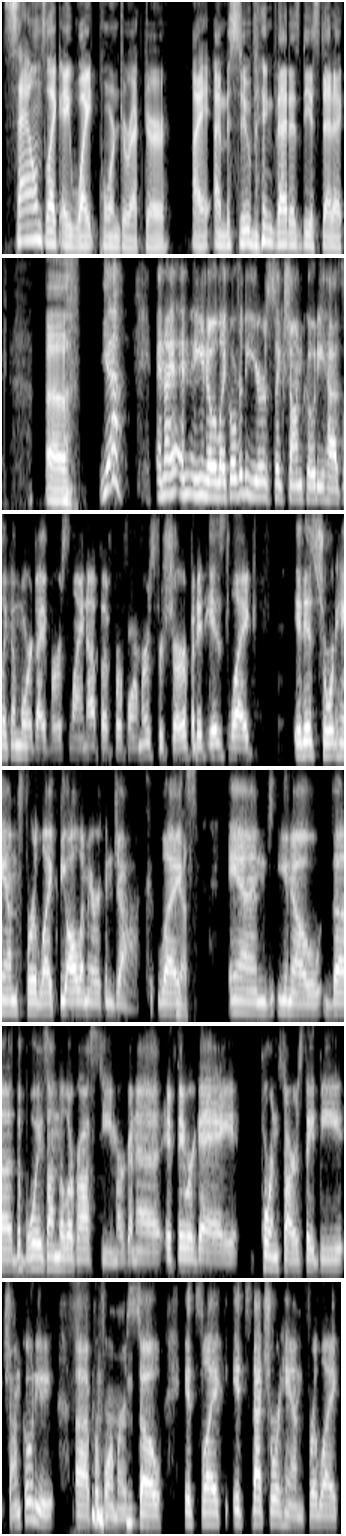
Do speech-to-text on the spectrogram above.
Sounds like a white porn director. I I'm assuming that is the aesthetic of. Yeah. And I and you know, like over the years, like Sean Cody has like a more diverse lineup of performers for sure, but it is like it is shorthand for like the all-American jock. Like Yes. And you know, the the boys on the lacrosse team are gonna, if they were gay porn stars, they'd be Sean Cody uh performers. so it's like it's that shorthand for like,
